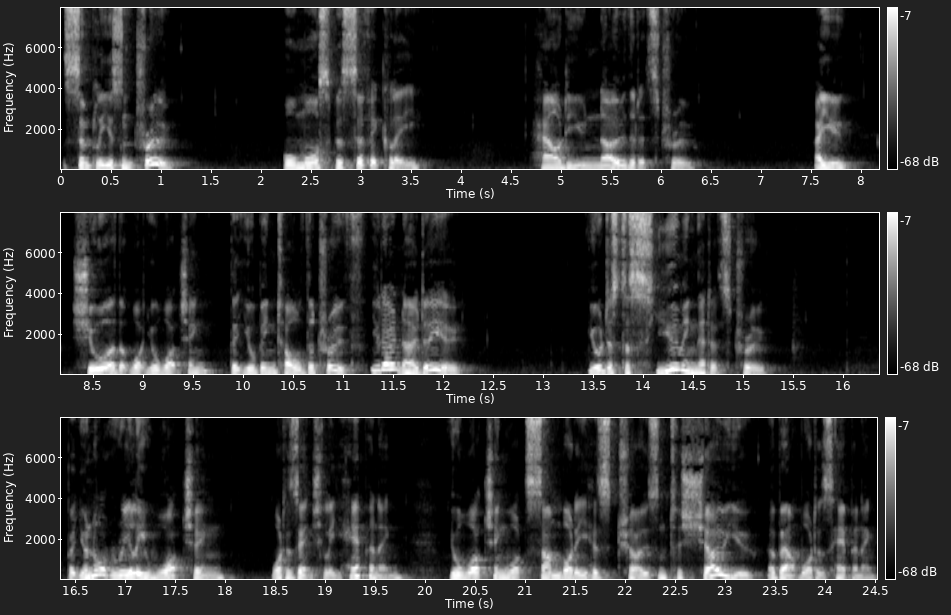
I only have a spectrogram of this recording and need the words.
simply isn't true. Or more specifically, how do you know that it's true? Are you sure that what you're watching, that you're being told the truth? You don't know, do you? You're just assuming that it's true but you're not really watching what is actually happening. You're watching what somebody has chosen to show you about what is happening.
